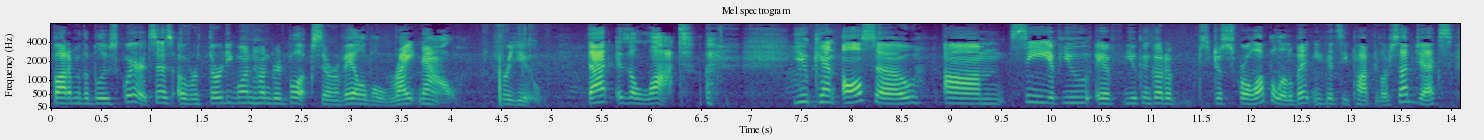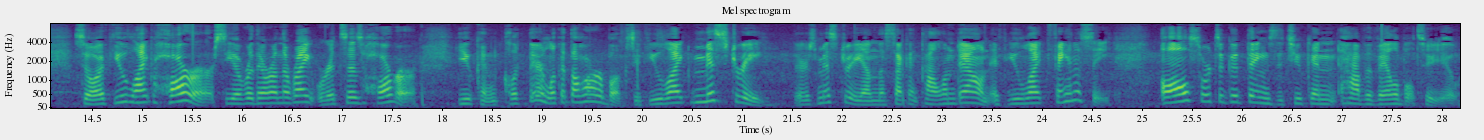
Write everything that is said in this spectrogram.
bottom of the blue square, it says over 3,100 books are available right now for you. That is a lot. you can also um, see if you if you can go to just scroll up a little bit and you can see popular subjects. So if you like horror see over there on the right where it says horror you can click there and look at the horror books. If you like mystery there's mystery on the second column down. If you like fantasy all sorts of good things that you can have available to you.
